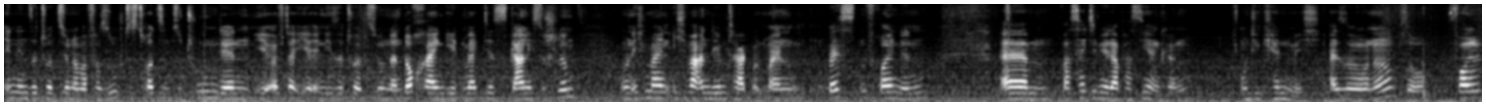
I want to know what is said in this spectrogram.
in den Situationen, aber versucht es trotzdem zu tun, denn je öfter ihr in die Situation dann doch reingeht, merkt ihr, es ist gar nicht so schlimm. Und ich meine, ich war an dem Tag mit meinen besten Freundinnen. Ähm, was hätte mir da passieren können? Und die kennen mich. Also, ne, so voll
